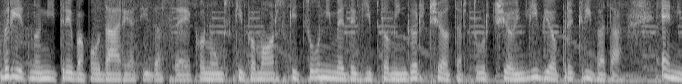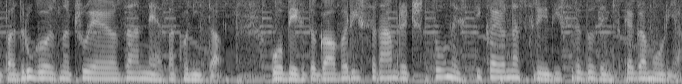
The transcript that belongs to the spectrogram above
Verjetno ni treba povdarjati, da se ekonomski pomorski coni med Egiptom in Grčijo ter Turčijo in Libijo prekrivata, eni pa drugo označujejo za nezakonito. V obeh dogovorih se namreč cone stikajo na sredi Sredozemskega morja.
